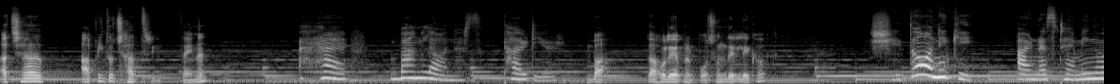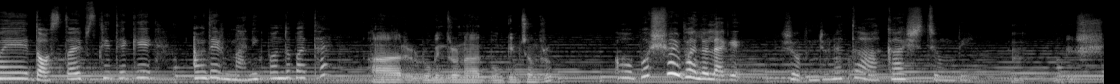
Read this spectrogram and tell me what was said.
আচ্ছা আপনি তো ছাত্রী তাই না? হ্যাঁ বাংলা অনার্স থার্ড ইয়ার বাহ! তাহলে আপনার পছন্দের লেখক? সে তো অনেকেই। আর্নেস্ট হেমিংওয়ে দস্তয়েভস্কি থেকে আমাদের মানিক বন্দ্যোপাধ্যায়। আর রবীন্দ্রনাথ বঙ্কিমচন্দ্র? অবশ্যই ভালো লাগে। রবীন্দ্রনাথ তো আকাশ চুম্বি। বেশ।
